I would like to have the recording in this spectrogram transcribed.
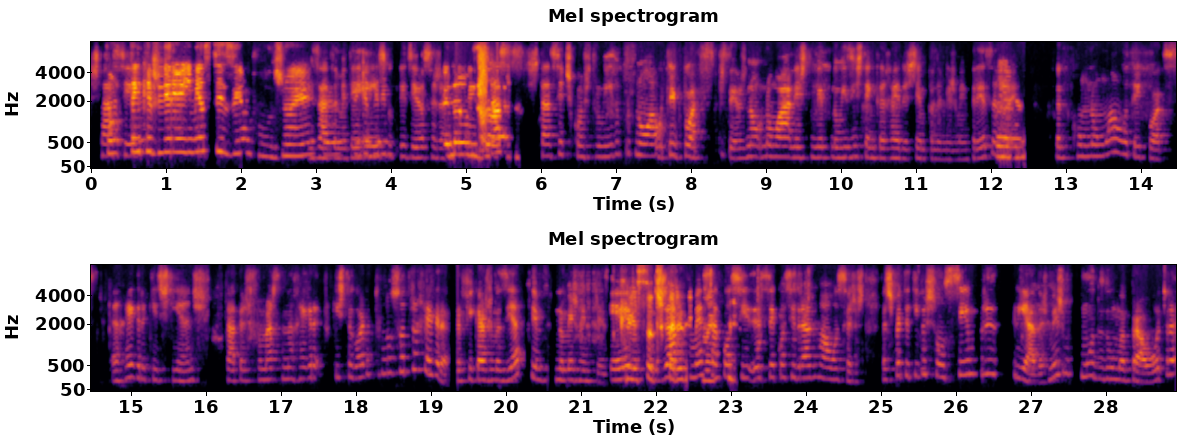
Está então ser... tem que haver imensos exemplos, não é? Exatamente, é, é isso que eu queria dizer, ou seja, está, está, a ser desconstruído porque não há outra hipótese, percebes? Não, não há, neste momento, não existem carreiras sempre na mesma empresa, não é? Portanto, como não há outra hipótese, a regra que existia antes está a transformar-se na regra, porque isto agora tornou-se outra regra, para ficar demasiado tempo na mesma empresa. É, já começa a, a, ser considerado mal, ou seja, as expectativas são sempre criadas, mesmo que mude de uma para a outra,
